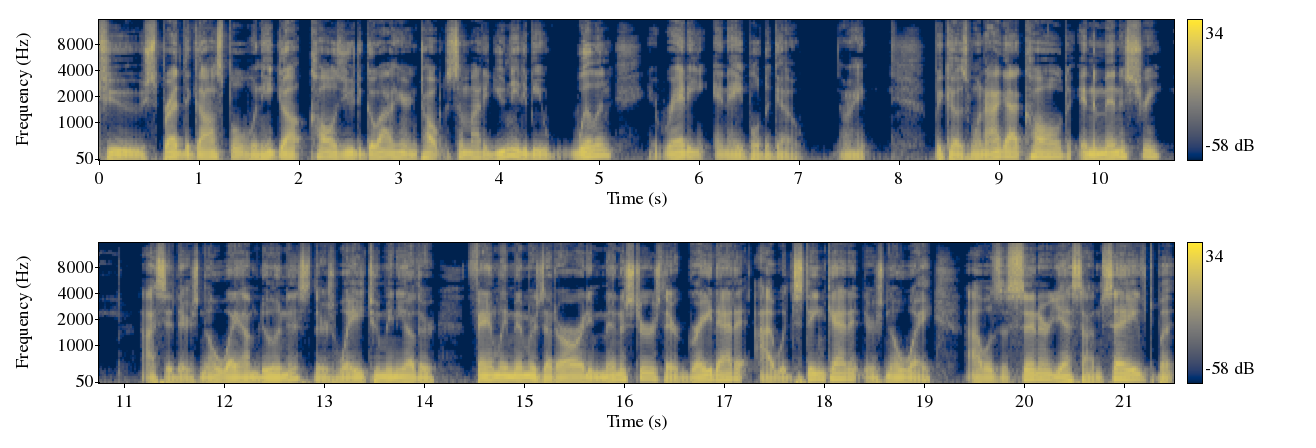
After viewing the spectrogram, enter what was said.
to spread the gospel, when he got, calls you to go out here and talk to somebody, you need to be willing and ready and able to go. All right. Because when I got called in the ministry, I said, there's no way I'm doing this. There's way too many other family members that are already ministers. They're great at it. I would stink at it. There's no way. I was a sinner. Yes, I'm saved, but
